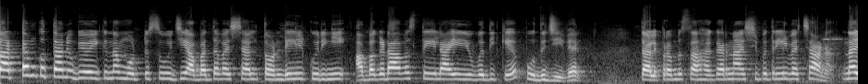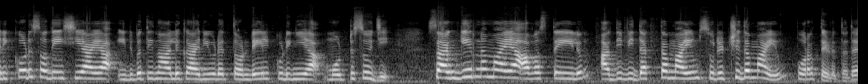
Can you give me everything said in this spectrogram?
തട്ടം കുത്താൻ ഉപയോഗിക്കുന്ന മുട്ടുസൂചി അബദ്ധവശാൽ തൊണ്ടയിൽ കുരുങ്ങി അപകടാവസ്ഥയിലായ യുവതിക്ക് പുതുജീവൻ. തളിപ്പറമ്പ് സഹകരണ ആശുപത്രിയിൽ വെച്ചാണ് നരിക്കോട് സ്വദേശിയായ ഇരുപത്തിനാലുകാരിയുടെ തൊണ്ടയിൽ കുടുങ്ങിയ മുട്ടുസൂചി സങ്കീർണമായ അവസ്ഥയിലും അതിവിദഗ്ധമായും സുരക്ഷിതമായും പുറത്തെടുത്തത്.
